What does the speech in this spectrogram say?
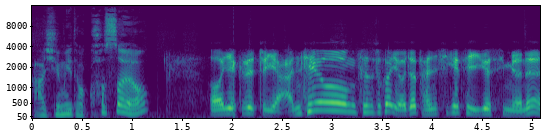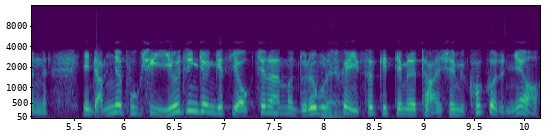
아쉬움이 더 컸어요. 어, 예, 그렇죠. 예, 안세영 선수가 여자 단식에서 이겼으면은 이 남녀 복식 이어진 경기에서 역전을 한번 노려볼 네. 수가 있었기 때문에 더 아쉬움이 컸거든요.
